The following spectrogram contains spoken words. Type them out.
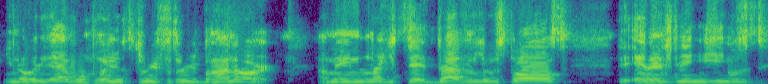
You know, at one point he was three for three behind the arc. I mean, like you said, diving loose balls, the energy. He was,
